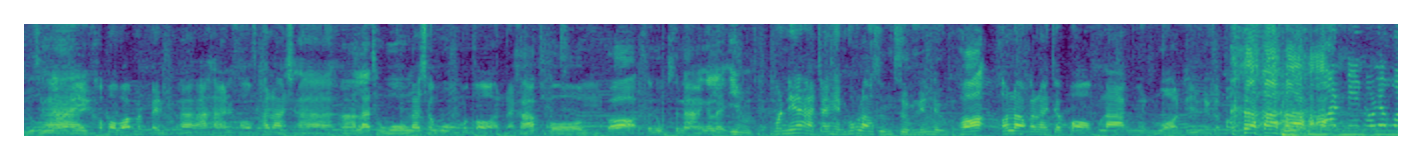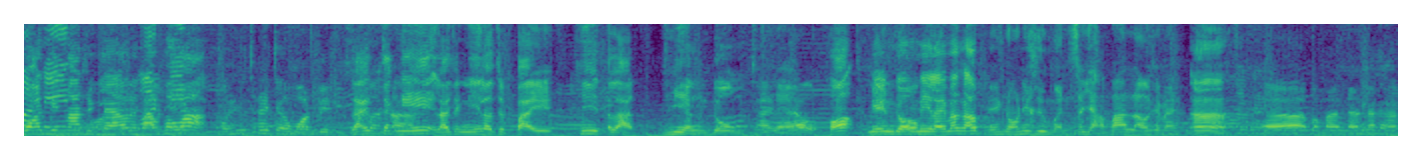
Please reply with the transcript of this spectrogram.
อยู่ข้างใน ใช่เขาบอกว่ามันเป็นอ่าอาหารของพระราชา อ่าราชวงศ์ราชวงศ์เมื่อก่อนนะคครัรับบ ผมก็สนุกสนานกันเลยอิ่ม วันนี้อาจจะเห็นพวกเราซึมๆนิดนึงเพราะ เพราะเรากำลังจะบอกลาเงินวอนที่อยู่ในกระเป๋า วอนบินเขาเรียกววออนนบิบินน มาถึงแล้วนะครับ วอนบิน เพราะว่าวันนี้จะได้เจอวอนบินหลังจากนี้หลังจากนี้เราจะไปที่ตลาด เมียงดง ใช่แล้ว เพราะเมียงดงมีอะไรบ้างครับ เมงดองนี่คือเหมือนสยามบ้านเราใช่ไหมอ่า อ่าประมาณนั้นนะครับ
